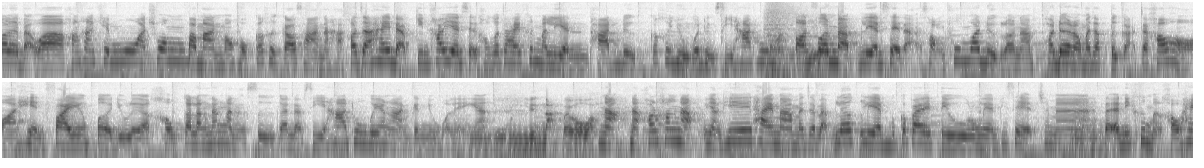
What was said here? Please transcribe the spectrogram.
ก็เลยแบบว่าค่อนข้างเข้มงวด ช่วงประมาณม .6 ก็คือเกาซานนะคะเขาจะให้แบบกินข้าวเย็นเสร็จเขาก็จะให้ขึ้นมาเรียนพาร์ทดึกก็คืออยู่กันถึง4ี่ห้าทุ่มอะตอนเฟิร์นแบบเรียนเสร็จอะสองทุ่มว่าดึกแล้วนะ พอเดินออกมาจากตึกอะจะเข้าหออะเห็นไฟยังเปิดอยู่เลยอะเขากำลังนั่งอ่านหนังสือกันแบบ4ี่ห้าทุ่มก็ยังอ่านกันอยู่อะไรอย่างเงี้ย โอ้โหมันเรียนหนักไปปะวะ หนักหนักค่อนข้างหนักอย่างที่ไทยมามันจะแบบเลิกเรียนปุ๊บก็ไปติวโรงเรียนพิเศษใช่ไหมอืม แต่อันนี้คือเหมือนเขาให้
